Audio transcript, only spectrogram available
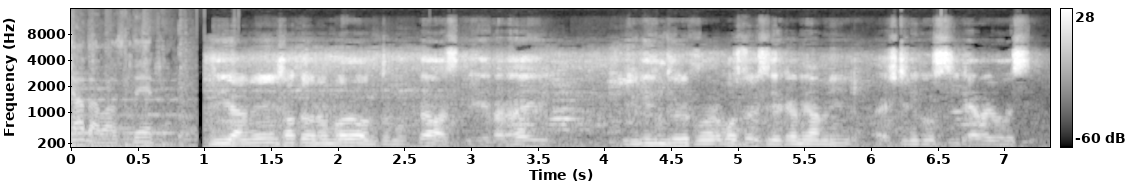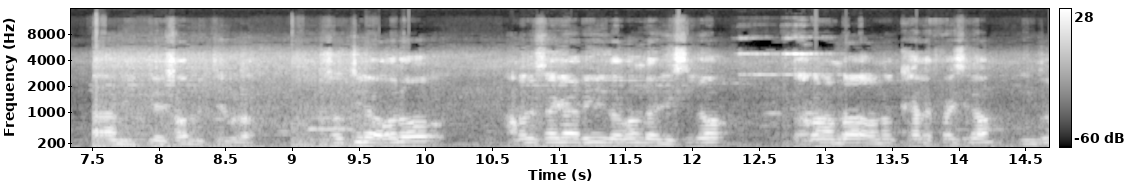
চাঁদাবাজদের। আমি সতেরো নম্বর অন্তর্ভুক্ত প্রায় তিন দিন ধরে পনেরো বছর সেখানে আমি স্টাডি করছি ড্রাইভার করছি মিথ্যে সব মিথ্যেগুলো সত্যিটা হলো আমাদের জায়গায় যখন দাঁড়িয়েছিল তখন আমরা অনেক খেলা পাইছিলাম কিন্তু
